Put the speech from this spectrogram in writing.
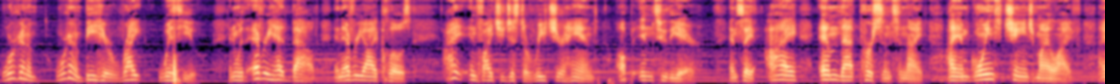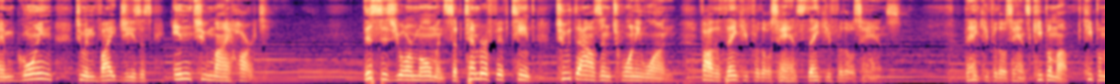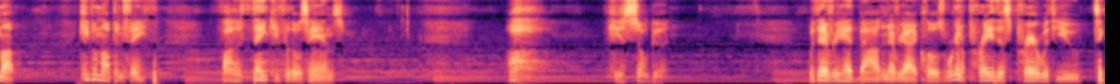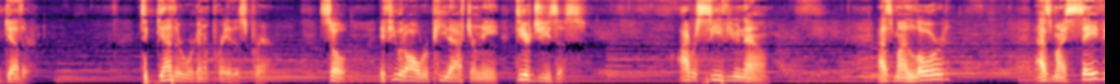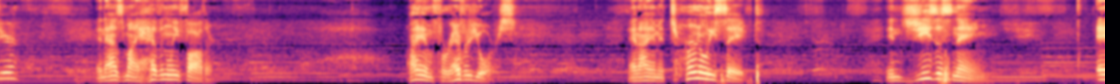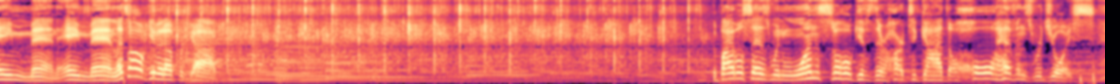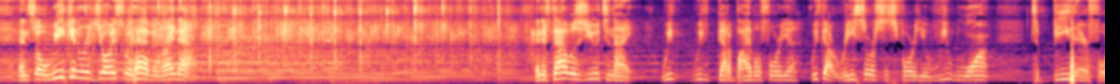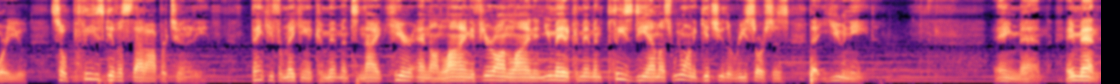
we're going to we're going to be here right with you. And with every head bowed and every eye closed, I invite you just to reach your hand up into the air and say, I am that person tonight. I am going to change my life. I am going to invite Jesus into my heart. This is your moment, September 15th, 2021. Father, thank you for those hands. Thank you for those hands. Thank you for those hands. Keep them up. Keep them up. Keep them up in faith. Father, thank you for those hands. Oh, He is so good. With every head bowed and every eye closed, we're going to pray this prayer with you together. Together, we're going to pray this prayer. So, if you would all repeat after me Dear Jesus, I receive you now as my Lord, as my Savior, and as my Heavenly Father. I am forever yours and I am eternally saved. In Jesus' name, amen. Amen. Let's all give it up for God. The Bible says when one soul gives their heart to God, the whole heavens rejoice. And so we can rejoice with heaven right now. And if that was you tonight, we've, we've got a Bible for you, we've got resources for you. We want to be there for you. So please give us that opportunity. Thank you for making a commitment tonight here and online. If you're online and you made a commitment, please DM us. We want to get you the resources that you need. Amen. Amen.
